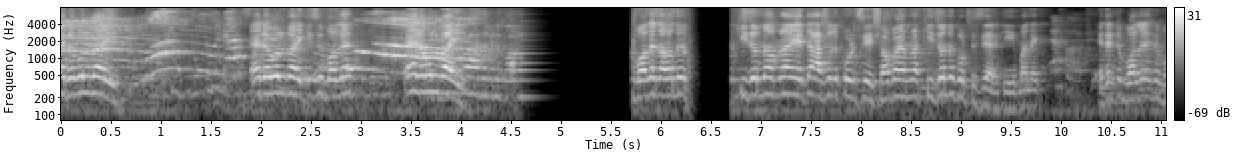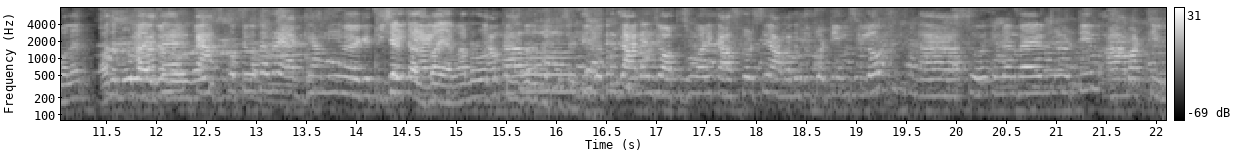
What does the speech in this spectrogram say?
এ রবুল ভাই। এ রবুল ভাই কিছু বলেন? এ রবুল ভাই। বলেন আমাদের কি জন্য আমরা এটা আসলে করছি? সবাই আমরা কি জন্য করতেছি আর কি? মানে এটা একটু বলেন একটু বলেন। আমাদের মূল আয়োজন কাজ করতে করতে আমরা একঘেয়েমি হয়ে গেছি। কিসের কাজ ভাই? আমার? দীর্ঘদিন জানেন যে অর্থ সময় কাজ করছি। আমাদের দুটো টিম ছিল। ইমরান ভাইয়ের টিম আর আমার টিম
